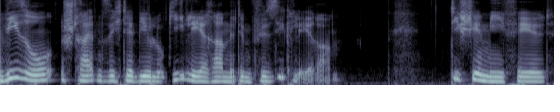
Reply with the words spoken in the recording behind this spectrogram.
Wieso streiten sich der Biologielehrer mit dem Physiklehrer? Die Chemie fehlt,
